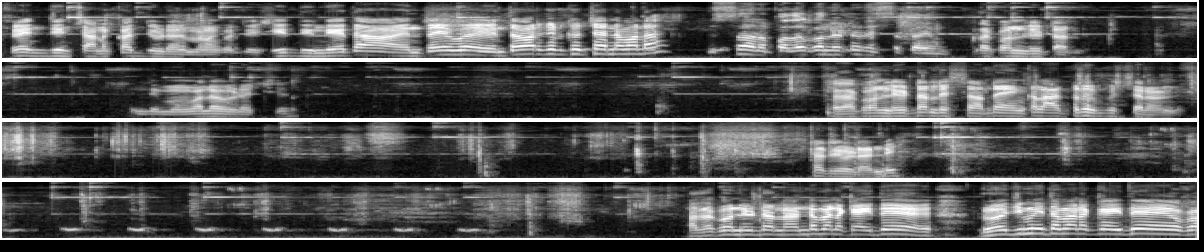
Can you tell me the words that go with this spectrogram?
ఫ్రెండ్స్ దీని చనకత్ చూడండి మనకు వచ్చేసి దీని అయితే ఎంత ఎంత వరకు వచ్చాను మన ఇస్తాను పదకొండు లీటర్ ఇస్తా టైం పదకొండు లీటర్లు. ఇది ముంగల చూడొచ్చు. పదకొండు లీటర్లు ఇస్తారంటే ఇంకా అట్ట చూపిస్తారండి ఇక్కడ చూడండి. పదకొండు లీటర్లు అంటే మనకైతే రోజు మీద మనకైతే ఒక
